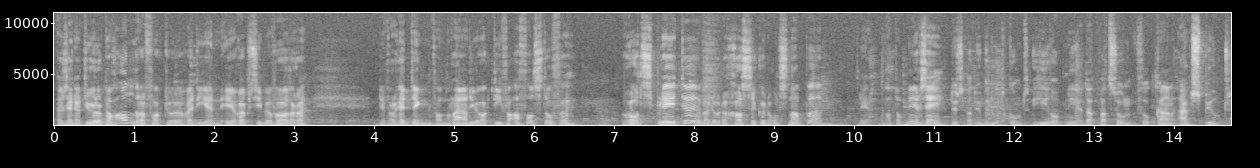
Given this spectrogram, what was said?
Er zijn natuurlijk nog andere factoren die een eruptie bevorderen. De verhitting van radioactieve afvalstoffen, rotspleten waardoor de gassen kunnen ontsnappen en ja, wat nog meer zij. Dus wat u bedoelt komt hierop neer dat wat zo'n vulkaan uitspuwt,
